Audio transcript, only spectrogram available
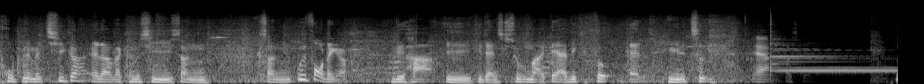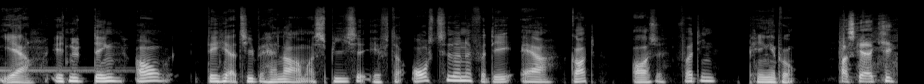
problematikker, eller hvad kan man sige, sådan, sådan udfordringer, vi har i de danske supermarkeder, det er, at vi kan få alt hele tiden. Ja. Ja, et nyt ding, og det her tip handler om at spise efter årstiderne, for det er godt også for din penge på. Og skal jeg kigge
